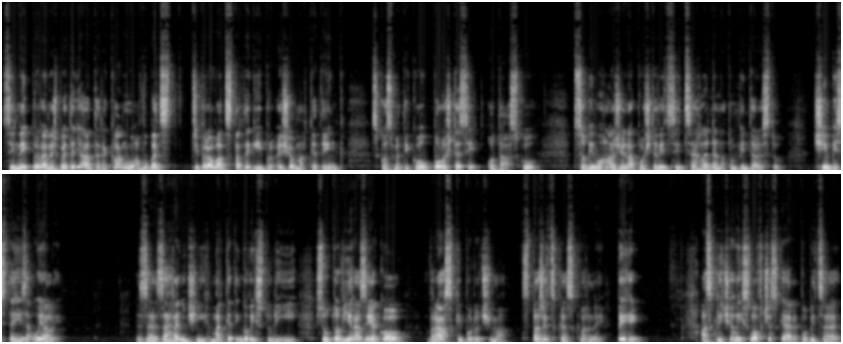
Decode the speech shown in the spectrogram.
si nejprve, než budete dělat reklamu a vůbec připravovat strategii pro e-shop marketing s kosmetikou, položte si otázku, co by mohla žena po 40 hledat na tom Pinterestu. Čím byste ji zaujali? Ze zahraničních marketingových studií jsou to výrazy jako vrázky pod očima, stařecké skvrny, pyhy. A z klíčových slov v České republice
